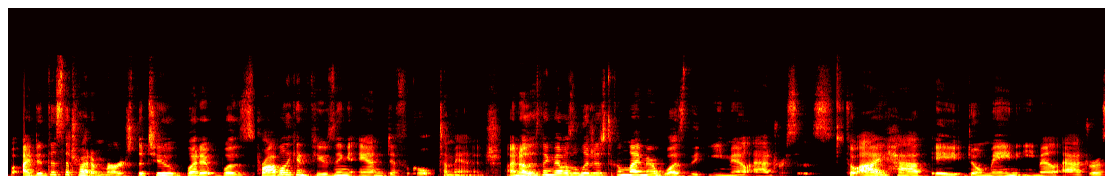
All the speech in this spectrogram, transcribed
But I did this to try to merge the two, but it was probably confusing and difficult to manage. Another thing that was a logistical nightmare was the email addresses. So I have a domain email address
